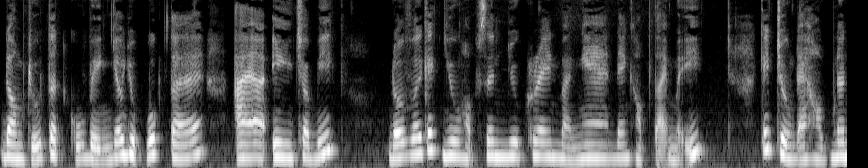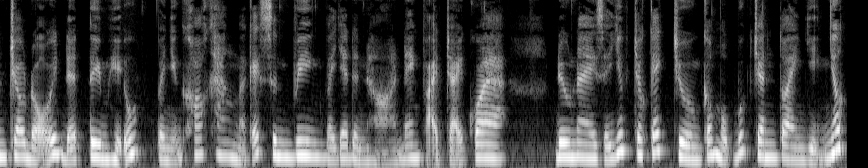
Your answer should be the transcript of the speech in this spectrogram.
đồng chủ tịch của Viện Giáo dục Quốc tế IAE cho biết, đối với các du học sinh Ukraine và Nga đang học tại Mỹ, các trường đại học nên trao đổi để tìm hiểu về những khó khăn mà các sinh viên và gia đình họ đang phải trải qua. Điều này sẽ giúp cho các trường có một bức tranh toàn diện nhất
